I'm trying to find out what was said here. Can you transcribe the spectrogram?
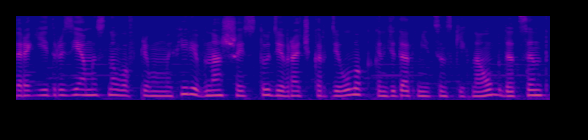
Дорогие друзья, мы снова в прямом эфире. В нашей студии врач-кардиолог, кандидат медицинских наук, доцент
